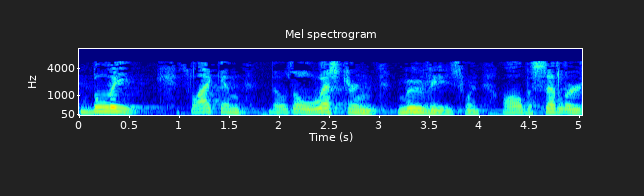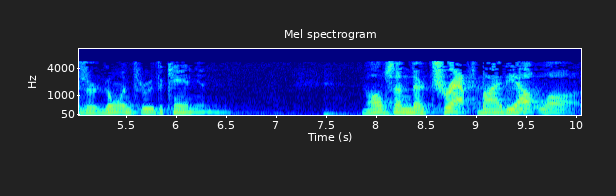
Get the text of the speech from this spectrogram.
bleak. It's like in those old Western movies when all the settlers are going through the canyon. And all of a sudden they're trapped by the outlaws.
